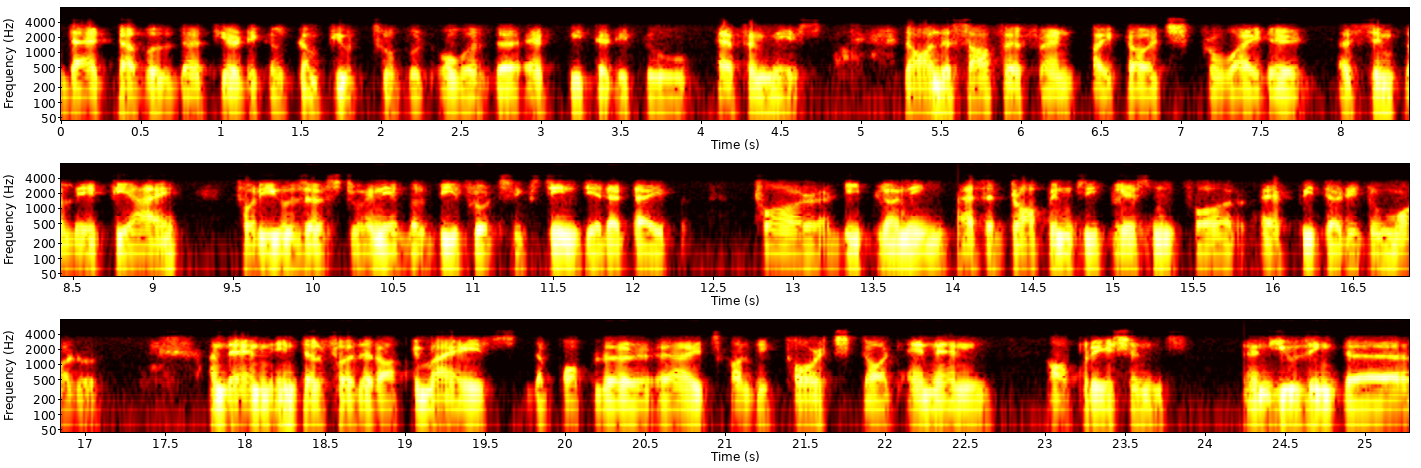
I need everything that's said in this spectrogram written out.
that double the theoretical compute throughput over the FP32 FMAs. Now, on the software front, PyTorch provided a simple API for users to enable bfloat 16 data type for deep learning as a drop-in replacement for FP32 model. And then Intel further optimized the popular, uh, it's called the torch.nn operations. And using the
